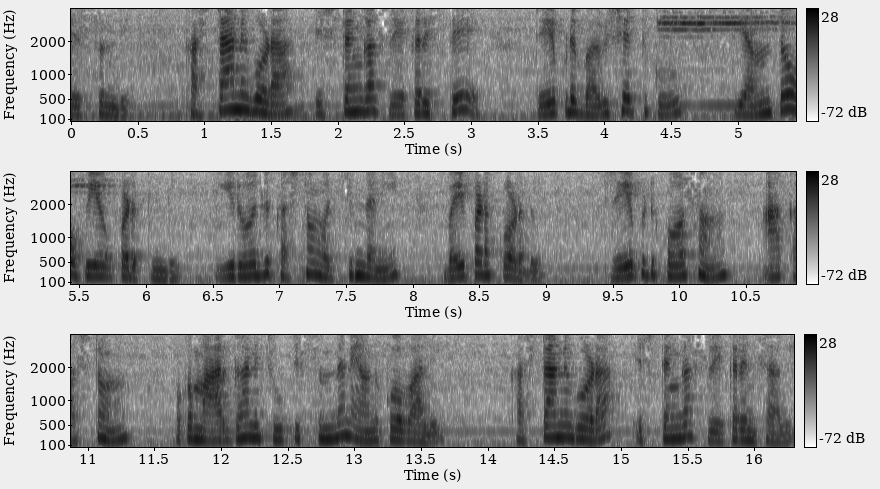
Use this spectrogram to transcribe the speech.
చేస్తుంది. కష్టాన్ని కూడా ఇష్టంగా స్వీకరిస్తే రేపటి భవిష్యత్తుకు ఎంతో ఉపయోగపడుతుంది. ఈరోజు కష్టం వచ్చిందని భయపడకూడదు. రేపటి కోసం ఆ కష్టం ఒక మార్గాన్ని చూపిస్తుందని అనుకోవాలి. కష్టాన్ని కూడా ఇష్టంగా స్వీకరించాలి.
